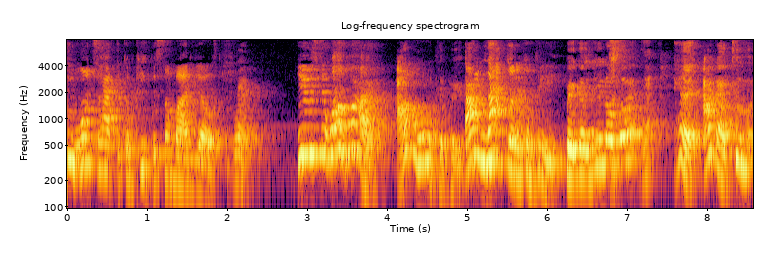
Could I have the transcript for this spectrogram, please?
you want to have to compete with somebody else? Right. You understand? Why? Why? I don't want to compete. I'm not gonna compete. Because you know what? Hey, I got too much.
